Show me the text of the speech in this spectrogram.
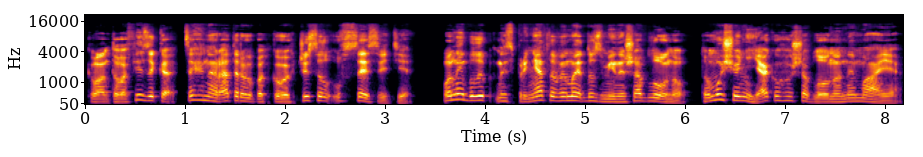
Квантова фізика це генератор випадкових чисел у всесвіті. Вони були б несприйнятливими до зміни шаблону, тому що ніякого шаблону немає.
